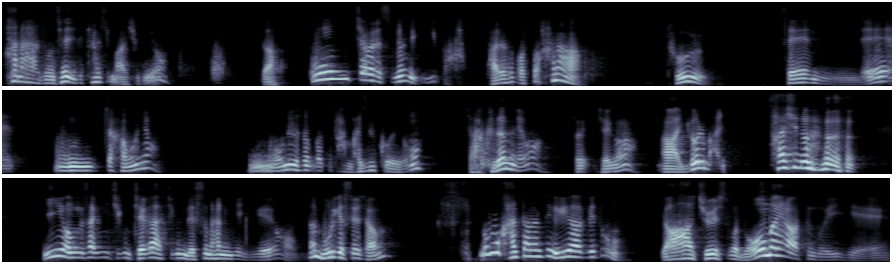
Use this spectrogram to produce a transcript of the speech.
하나, 둘, 셋 이렇게 하지 마시고요. 자, 꽁짝을 했으면 이 바- 발에서 벌써 하나, 둘, 셋, 넷, 꽁짝 하면요. 음, 어느 여성 가도 다 맞을 거예요. 자, 그 다음에요. 저, 제가, 아, 이걸 많이, 사실은, 이 영상이 지금 제가 지금 레슨하는 게 이게요. 난 모르겠어요, 참. 너무 간단한데 의아하게도, 야, 조회수가 너무 많이 나왔던 거예요, 이게.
